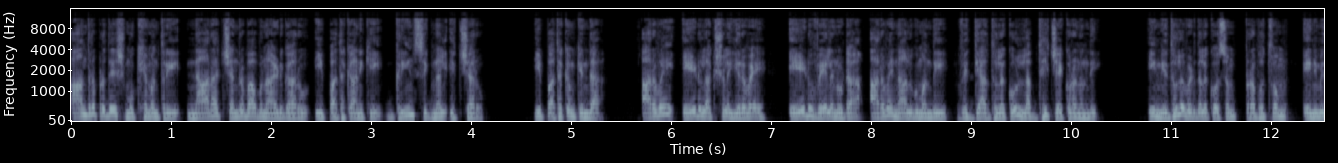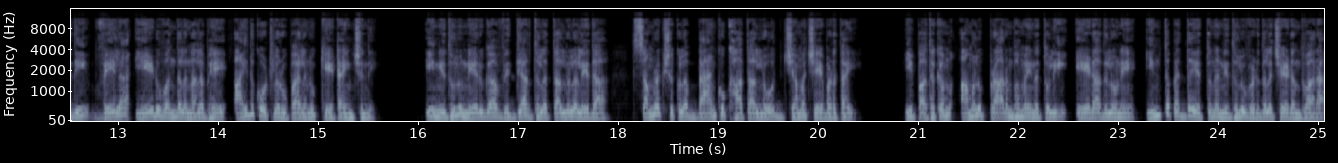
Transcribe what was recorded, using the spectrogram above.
ఆంధ్రప్రదేశ్ ముఖ్యమంత్రి నారా చంద్రబాబు నాయుడు గారు ఈ పథకానికి గ్రీన్ సిగ్నల్ ఇచ్చారు. ఈ పథకం కింద అరవై ఏడు లక్షల ఇరవై ఏడు వేల నూట అరవై నాలుగు మంది విద్యార్థులకు లబ్ధి చేకూరనుంది. ఈ నిధుల విడుదల కోసం ప్రభుత్వం ఎనిమిది వేల ఏడు వందల నలభై ఐదు కోట్ల రూపాయలను కేటాయించింది. ఈ నిధులు నేరుగా విద్యార్థుల తల్లుల లేదా సంరక్షకుల బ్యాంకు ఖాతాల్లో జమ చేయబడతాయి. ఈ పథకం అమలు ప్రారంభమైన తొలి ఏడాదిలోనే ఇంత పెద్ద ఎత్తున నిధులు విడుదల చేయడం ద్వారా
